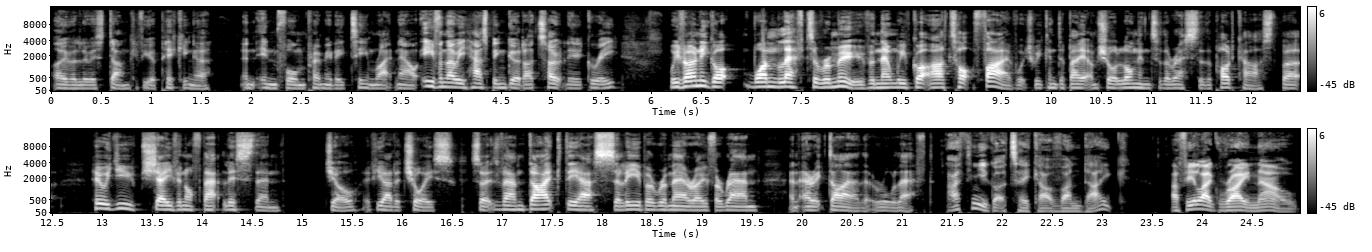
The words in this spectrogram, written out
over Lewis Dunk if you were picking a an informed Premier League team right now. Even though he has been good, I totally agree. We've only got one left to remove, and then we've got our top five, which we can debate, I'm sure, long into the rest of the podcast. But who are you shaving off that list then? Joel, if you had a choice. So it's Van Dijk, Dias, Saliba, Romero, Varane, and Eric Dier that are all left. I think you've got to take out Van Dijk. I feel like right now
